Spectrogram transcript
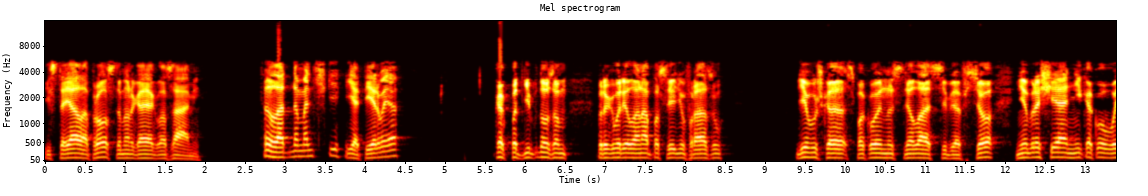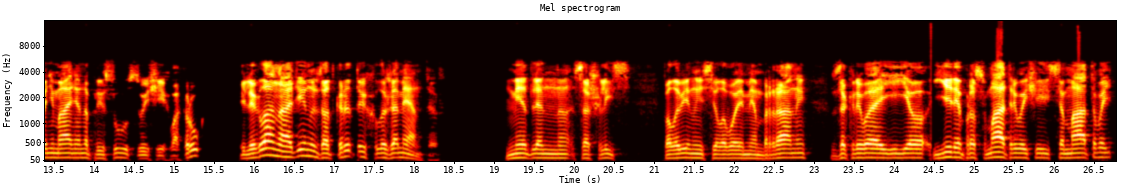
и стояла, просто моргая глазами. «Ладно, мальчики, я первая». Как под гипнозом проговорила она последнюю фразу. Девушка спокойно сняла с себя все, не обращая никакого внимания на присутствующих вокруг, и легла на один из открытых ложементов. Медленно сошлись половины силовой мембраны, закрывая ее еле просматривающейся матовой,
